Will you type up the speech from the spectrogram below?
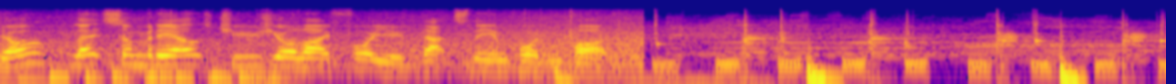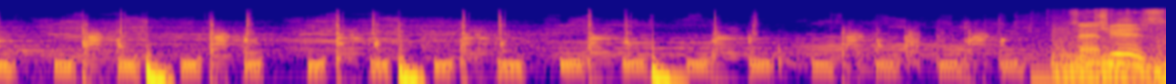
Don't let somebody else choose your life for you. That's the important part. So cheers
